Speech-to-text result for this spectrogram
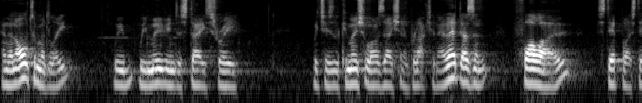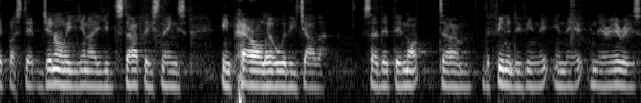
And then ultimately, we, we move into stage three, which is the commercialisation and production. Now that doesn't follow step by step by step. Generally, you know, you'd start these things in parallel with each other so that they're not um, definitive in, the, in, their, in their areas.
